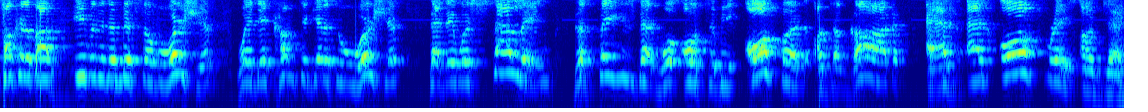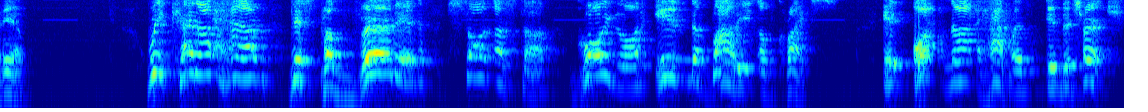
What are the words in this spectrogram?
talking about even in the midst of worship, when they come together to worship, that they were selling the things that were ought to be offered unto God as an offering unto Him. We cannot have this perverted sort of stuff going on in the body of Christ. It ought not happen in the church.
